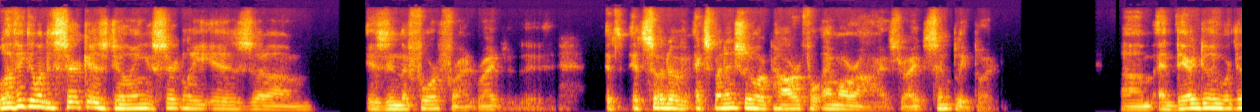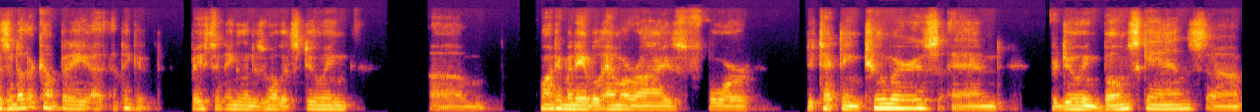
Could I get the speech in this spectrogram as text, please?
Well, I think the one that Cerca is doing certainly is um, is in the forefront, right? It's it's sort of exponentially more powerful MRIs, right? Simply put, um, and they're doing work. There's another company, I think, based in England as well, that's doing um, quantum-enabled MRIs for detecting tumors and for doing bone scans. Uh,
